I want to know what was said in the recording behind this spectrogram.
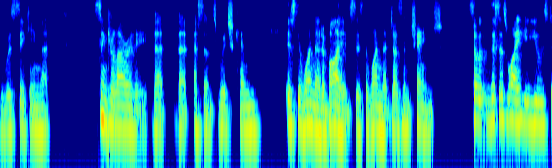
He was seeking that singularity, that that essence, which can is the one that abides, is the one that doesn't change. So this is why he used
